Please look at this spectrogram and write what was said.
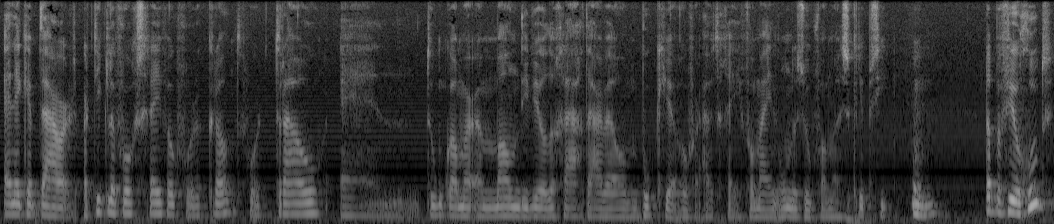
en ik heb daar artikelen voor geschreven, ook voor de krant, voor Trouw. En toen kwam er een man die wilde graag daar wel een boekje over uitgeven voor mijn onderzoek van mijn scriptie. Hm. Dat beviel goed.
